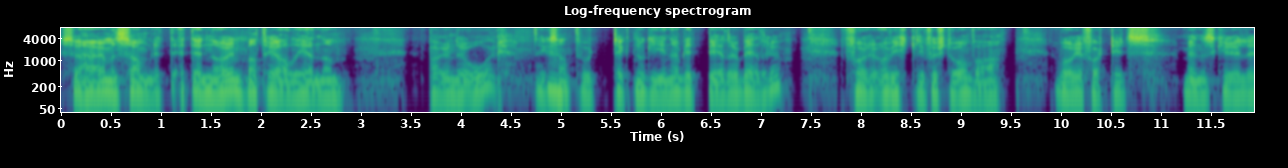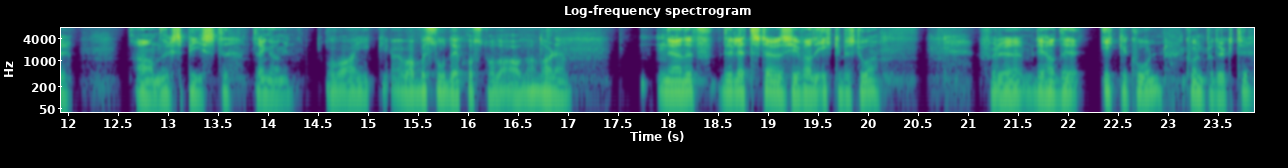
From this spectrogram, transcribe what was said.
Så her har man samlet et enormt materiale gjennom et par hundre år, ikke sant? hvor teknologien har blitt bedre og bedre, for å virkelig forstå hva våre fortidsmennesker eller aner spiste den gangen. Og Hva, gikk, hva besto det kostholdet av, da? Var det ja, det, det letteste er å si hva det ikke besto av. For det, de hadde ikke korn, kornprodukter.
